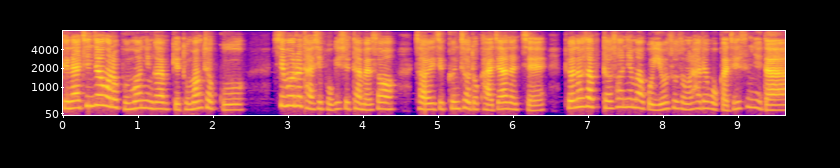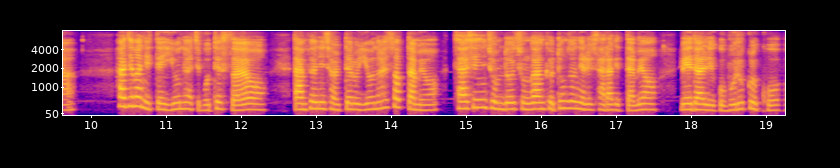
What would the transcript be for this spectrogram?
그날 친정으로 부모님과 함께 도망쳤고 시모를 다시 보기 싫다면서 저희 집 근처도 가지 않은 채 변호사부터 선임하고 이혼 소송을 하려고까지 했습니다. 하지만 이때 이혼을 하지 못했어요. 남편이 절대로 이혼을 할 수 없다며 자신이 좀 더 중간 교통정리를 잘하겠다며 매달리고 무릎 꿇고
